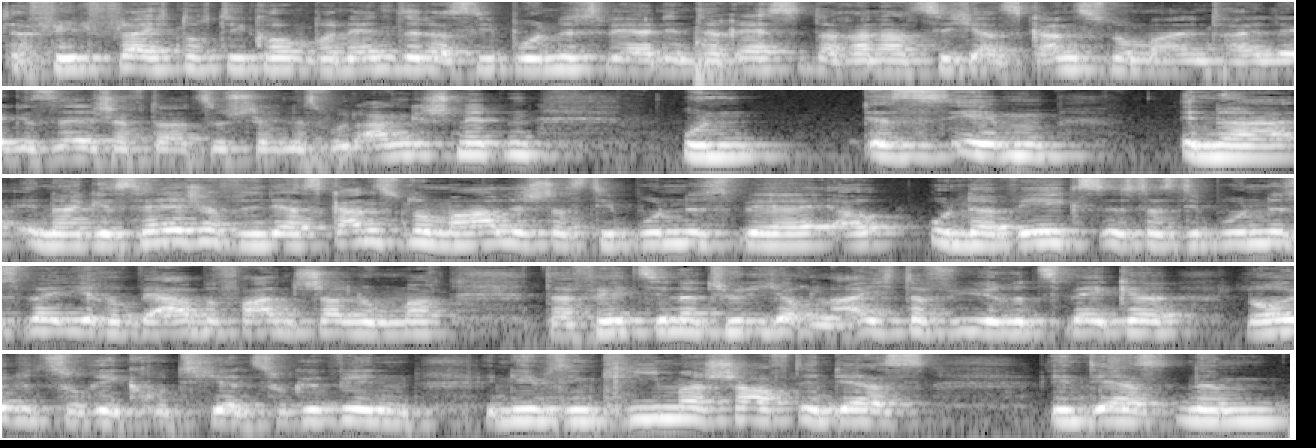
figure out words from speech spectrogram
Da fehlt vielleicht noch die Komponente, dass die Bundeswehr ein Interesse daran hat, sich als ganz normalen Teil der Gesellschaft darzustellen. Das wurde angeschnitten und das ist eben in einer, in einer Gesellschaft, in der es ganz normal ist, dass die Bundeswehr unterwegs ist, dass die Bundeswehr ihre Werbeveranstaltungen macht, da fällt es ihr natürlich auch leichter für ihre Zwecke, Leute zu rekrutieren, zu gewinnen, indem sie ein Klima schafft, in der es, in der es eine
